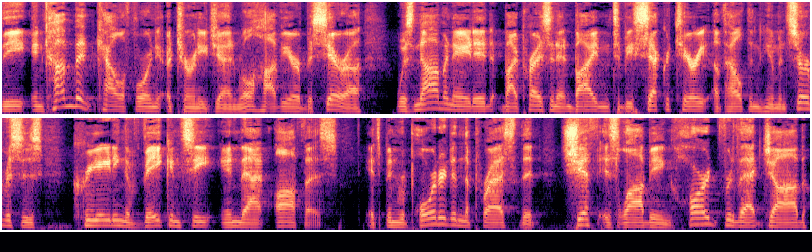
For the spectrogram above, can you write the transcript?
The incumbent California Attorney General, Xavier Becerra, was nominated by President Biden to be Secretary of Health and Human Services, creating a vacancy in that office. It's been reported in the press that Schiff is lobbying hard for that job,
